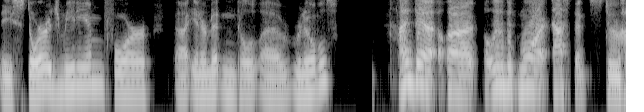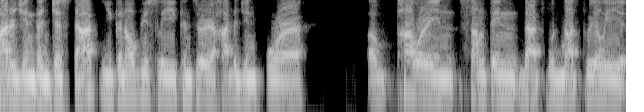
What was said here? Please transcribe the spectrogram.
a storage medium for uh, intermittent uh, renewables? I think there are a little bit more aspects to hydrogen than just that. You can obviously consider hydrogen for uh, powering something that would not really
